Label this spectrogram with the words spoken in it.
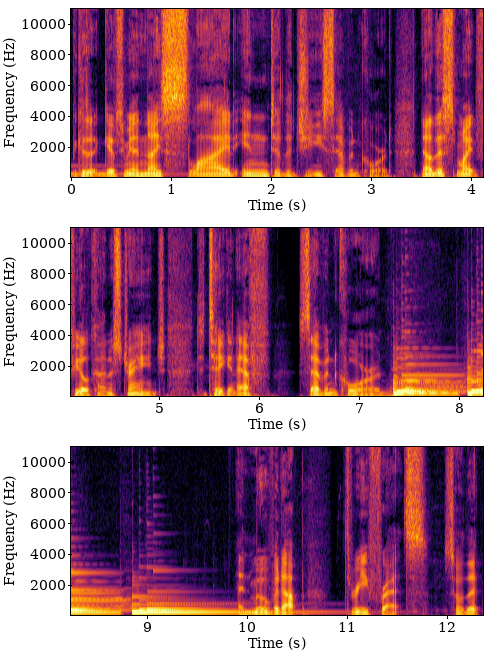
Because it gives me a nice slide into the G7 chord. Now, this might feel kind of strange to take an F7 chord and move it up three frets so that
